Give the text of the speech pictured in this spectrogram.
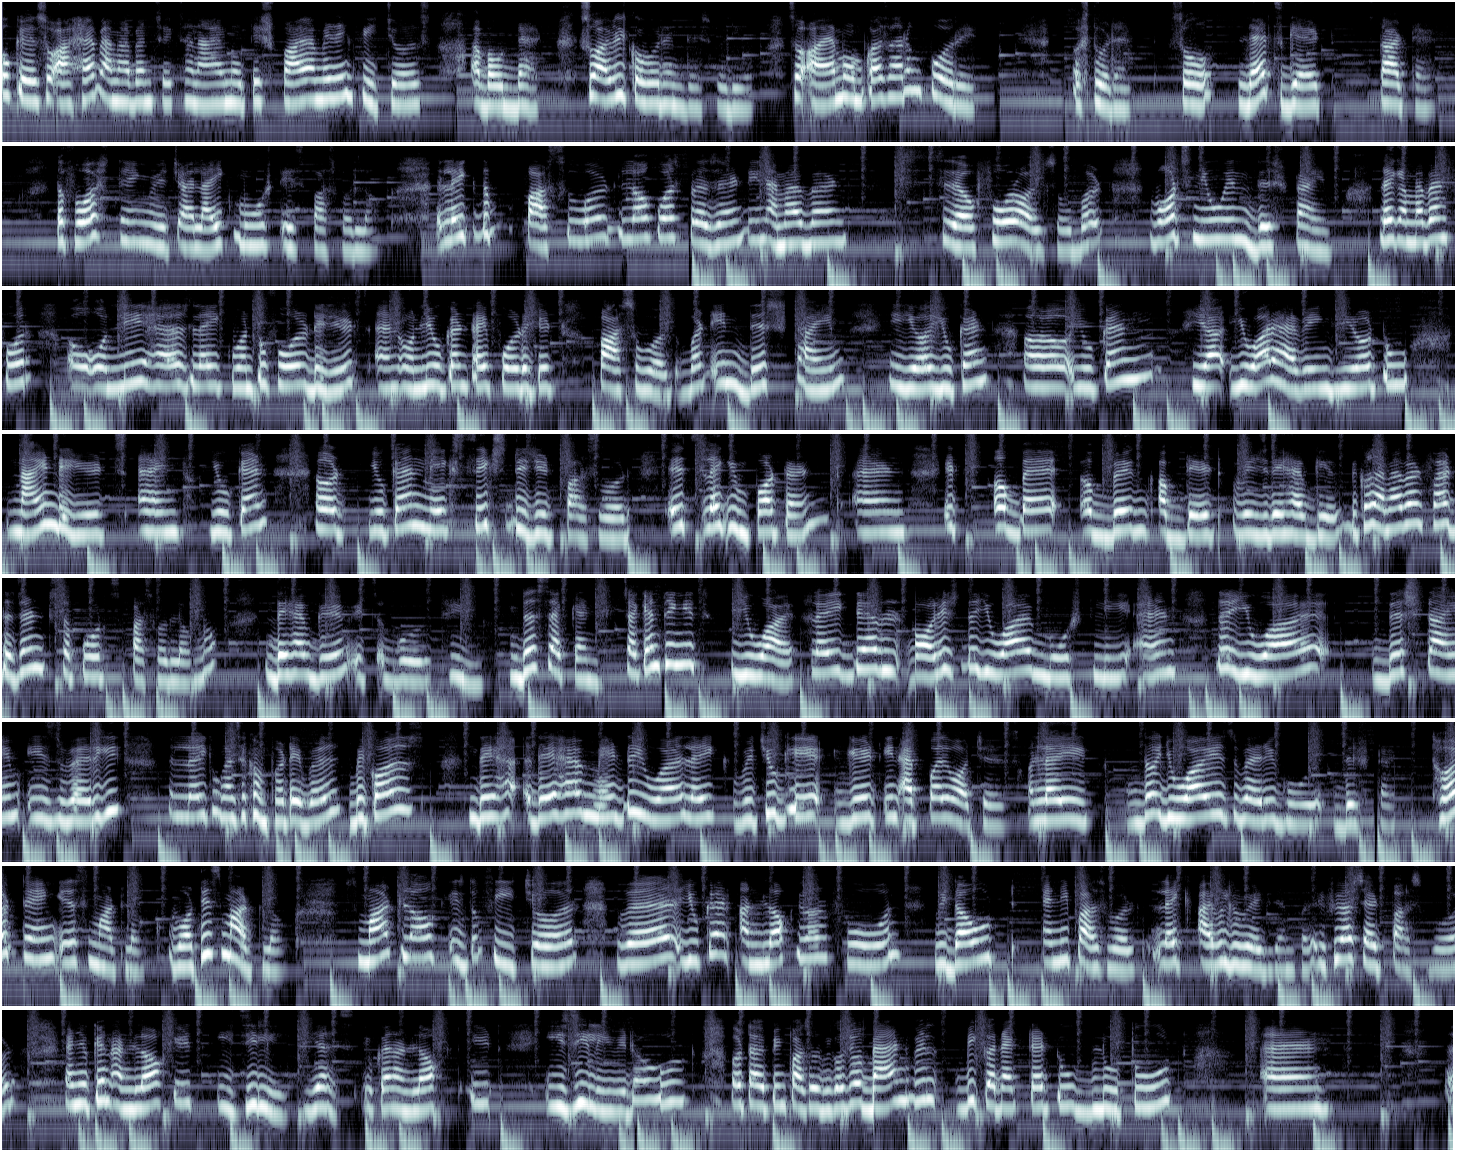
Okay, so I have MI Band 6 and I have noticed 5 amazing features about that. So I will cover in this video. So I am Omkar Sarangpore, a student. So let's get started. The first thing which I like most is password lock. Like the password lock was present in MI Band uh, 4 also, but what's new in this time? Like MI Band 4 uh, only has like 1 to 4 digits and only you can type 4 digit password. But in this time here you can uh, you can here you are having 0 to 9 digits and you can uh, you can make 6 digit password. It's like important and it's a, a big update which they have give. Because Band 5 doesn't support password lock no? They have give it's a good thing. The second second thing is UI like they have polished the UI mostly and the UI this time is very like you can say comfortable because they ha they have made the UI like which you get get in Apple watches. Like the UI is very good this time. Third thing is smart lock. What is smart lock? Smart lock is the feature where you can unlock your phone without any password. Like i will give you example. If you have set password and you can unlock it easily. Yes you can unlock it easily without uh, typing password because your band will be connected to bluetooth and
